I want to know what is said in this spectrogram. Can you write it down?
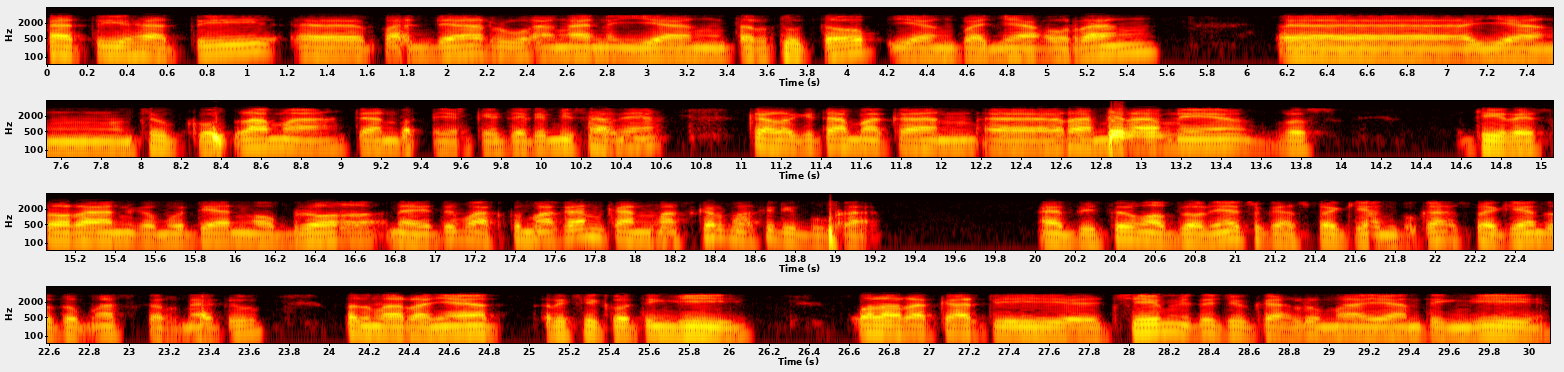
hati-hati uh, pada ruangan yang tertutup, yang banyak orang, uh, yang cukup lama dan ya, okay, jadi misalnya kalau kita makan rame-rame terus di restoran, kemudian ngobrol. Nah itu waktu makan kan masker masih dibuka. Habis itu ngobrolnya juga sebagian buka, sebagian tutup masker. Nah itu penularannya risiko tinggi. Olahraga di gym itu juga lumayan tinggi.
